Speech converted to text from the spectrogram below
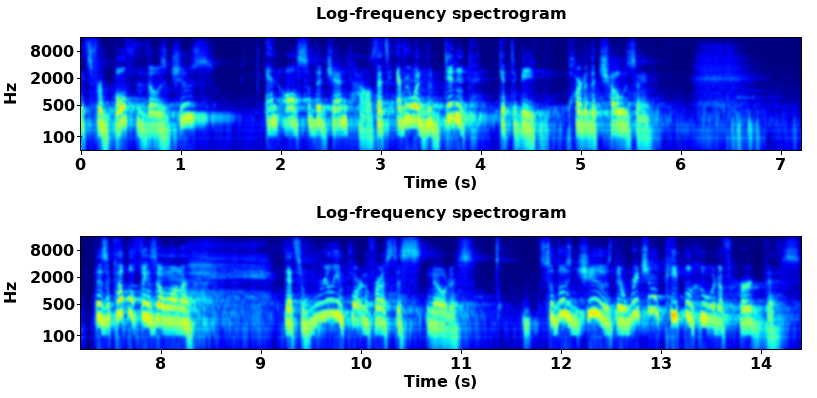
it's for both of those Jews and also the Gentiles. That's everyone who didn't get to be part of the chosen. There's a couple things I want to, that's really important for us to notice. So, those Jews, the original people who would have heard this,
